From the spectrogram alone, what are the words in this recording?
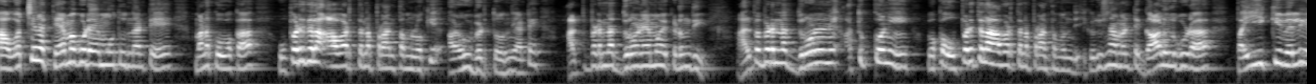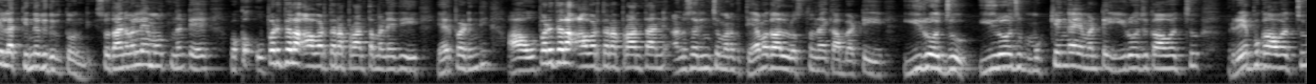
ఆ వచ్చిన తేమ కూడా ఏమవుతుందంటే మనకు ఒక ఉపరితల ఆవర్తన ప్రాంతంలోకి అడుగు పెడుతోంది. అంటే అల్పపీడన ద్రోణేమో ఇక్కడ ఉంది అల్పపీడన ద్రోణిని అతుక్కొని ఒక ఉపరితల ఆవర్తన ప్రాంతం ఉంది. ఇక్కడ చూసినామంటే గాలులు కూడా పైకి వెళ్ళి ఇలా కిందకి దిగుతోంది. సో దానివల్ల ఏమవుతుందంటే ఒక ఉపరితల ఆవర్తన ప్రాంతం అనేది ఏర్పడింది. ఆ ఉపరితల ఆవర్తన ప్రాంతాన్ని అనుసరించి మనకు తేమగాలులు వస్తున్నాయి కాబట్టి ఈరోజు ఈరోజు ముఖ్యంగా ఏమంటే ఈ రోజు కావచ్చు రేపు కావచ్చు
